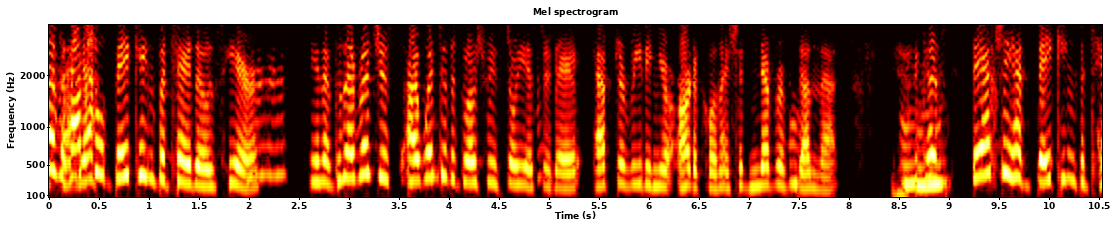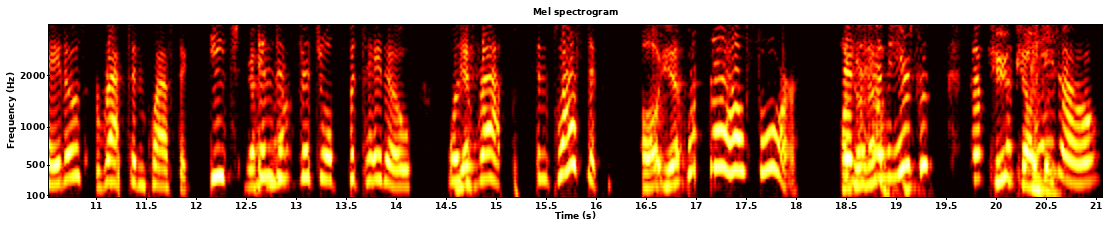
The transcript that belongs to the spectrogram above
have actual yeah. baking potatoes here. Mm-hmm. You know, because I read your. I went to the grocery store mm-hmm. yesterday after reading your article, and I should never have mm. done that mm-hmm. because they actually had baking potatoes wrapped in plastic. Each yeah. individual potato was yes. wrapped in plastic. Oh yeah. What the hell for? I and, and here's the, the Cucumbers. potato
